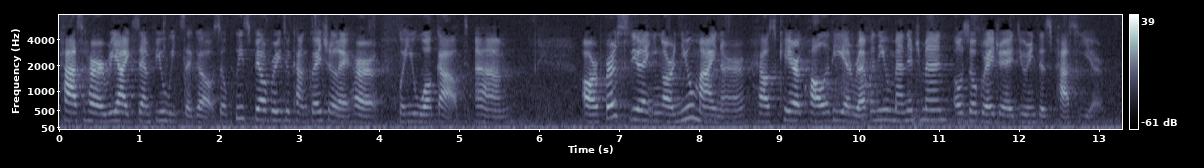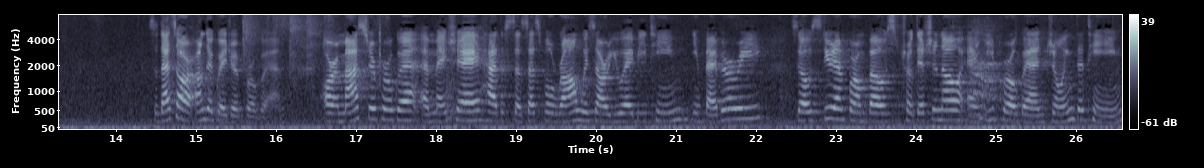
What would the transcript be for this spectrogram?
passed her RHIA exam a few weeks ago. So please feel free to congratulate her when you walk out. Um, our first student in our new minor, Healthcare Quality and Revenue Management, also graduated during this past year. So that's our undergraduate program. Our master program, MHA, had a successful run with our UAB team in February so students from both traditional and e-program joined the team,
